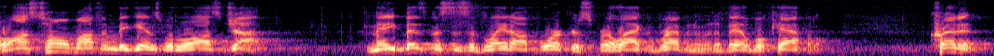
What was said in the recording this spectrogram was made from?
A lost home often begins with a lost job. Many businesses have laid off workers for a lack of revenue and available capital. Credit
